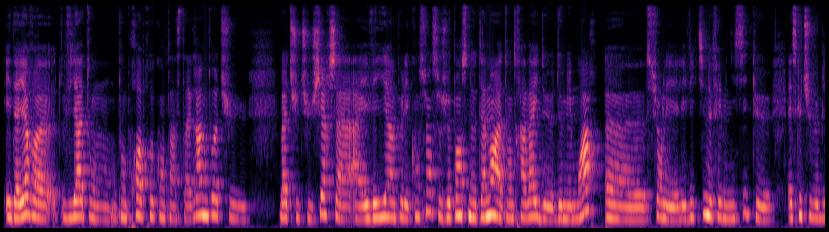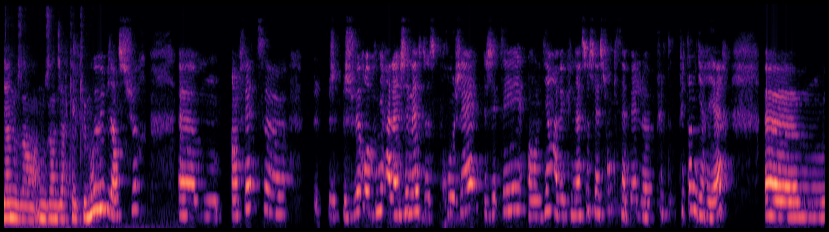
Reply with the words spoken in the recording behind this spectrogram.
Et d'ailleurs, via ton, ton, propre compte Instagram, toi, tu, bah, tu, tu cherches à, à, éveiller un peu les consciences. Je pense notamment à ton travail de, de mémoire sur les, les, victimes de féminicide. Est-ce que tu veux bien nous en, nous en dire quelques mots? Oui, bien sûr. Euh, en fait, euh, je vais revenir à la genèse de ce projet. J'étais en lien avec une association qui s'appelle Putain de guerrière, euh,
